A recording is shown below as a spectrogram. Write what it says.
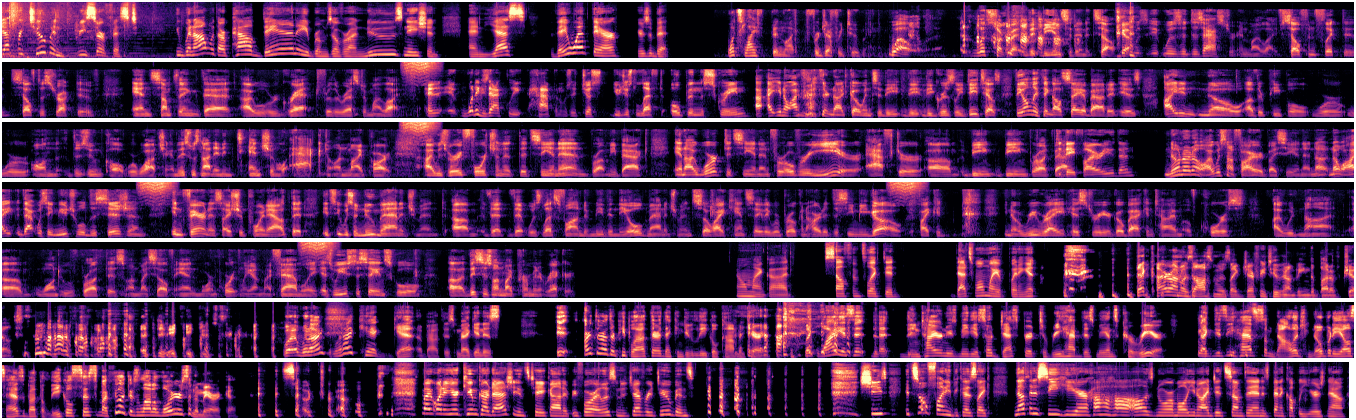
Jeffrey Toobin resurfaced. He went on with our pal Dan Abrams over on News Nation. And yes, they went there. Here's a bit. What's life been like for Jeffrey Toobin? Well, let's talk about the, the incident itself. Yeah. It, was, it was a disaster in my life, self inflicted, self destructive and something that I will regret for the rest of my life. And what exactly happened? Was it just you just left open the screen? I, you know, I'd rather not go into the, the, the grisly details. The only thing I'll say about it is I didn't know other people were were on the Zoom call, were watching. I mean, this was not an intentional act on my part. I was very fortunate that CNN brought me back, and I worked at CNN for over a year after um, being being brought back. Did they fire you then? No, no, no. I was not fired by CNN. No, no, I that was a mutual decision. In fairness, I should point out that it was a new management um, that that was less fond of me than the old management. So I can't say they were brokenhearted to see me go. If I could, you know, rewrite history or go back in time, of course. I would not um, want to have brought this on myself and, more importantly, on my family. As we used to say in school, uh, this is on my permanent record. Oh my God self inflicted. That's one way of putting it. that Chiron was awesome. It was like Jeffrey Toobin on being the butt of jokes. what, what I what I can't get about this, Megyn is it, aren't there other people out there that can do legal commentary? like, why is it that the entire news media is so desperate to rehab this man's career? Like, does he have some knowledge nobody else has about the legal system? I feel like there's a lot of lawyers in America. It's so true. Might want to hear Kim Kardashian's take on it before I listen to Jeffrey Toobin's. She's it's so funny because like nothing to see here. Ha ha ha, all is normal. You know, I did something. It's been a couple years now.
